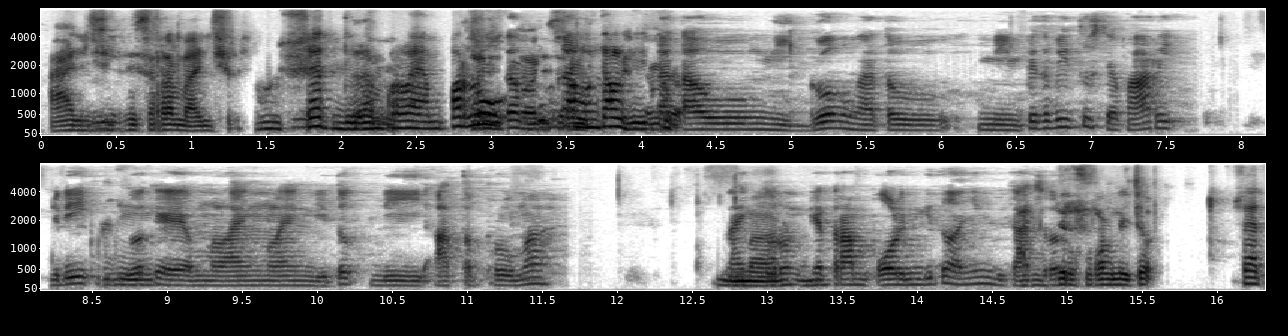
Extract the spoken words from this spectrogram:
Anjir, ini serem anjir. Buset, dilempar-lempar lu. Kita Uncal-uncal gitu. nggak tahu ngigo nggak tahu mimpi tapi itu setiap hari jadi gue kayak melayang-melayang gitu di atap rumah naik Gimana? turun kayak trampolin gitu anjing di kasur Anjir, serem nih, Cok. Buset,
